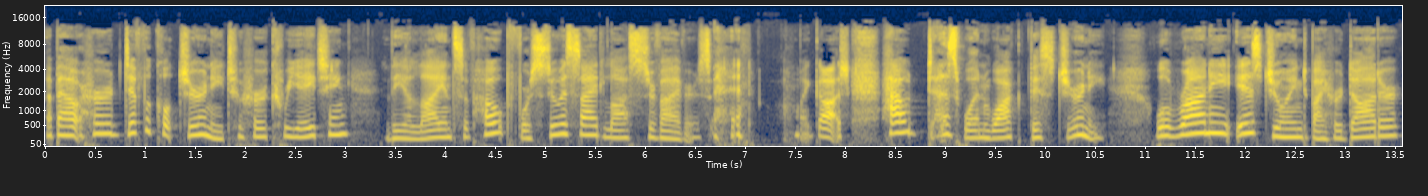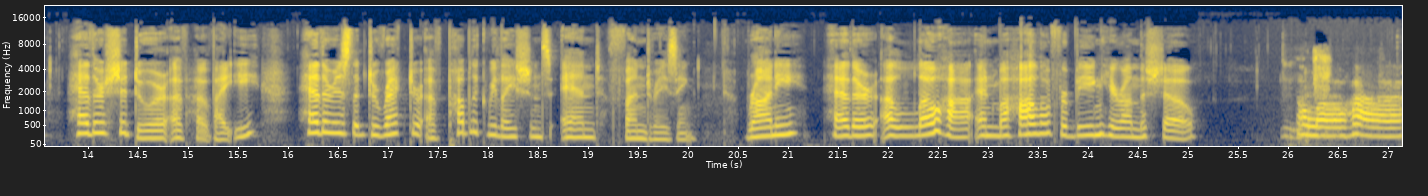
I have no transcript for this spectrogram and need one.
about her difficult journey to her creating the Alliance of Hope for Suicide Loss Survivors. And oh my gosh, how does one walk this journey? Well, Ronnie is joined by her daughter, Heather Shadur of Hawaii. Heather is the Director of Public Relations and Fundraising. Ronnie, Heather, aloha and mahalo for being here on the show. Aloha.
